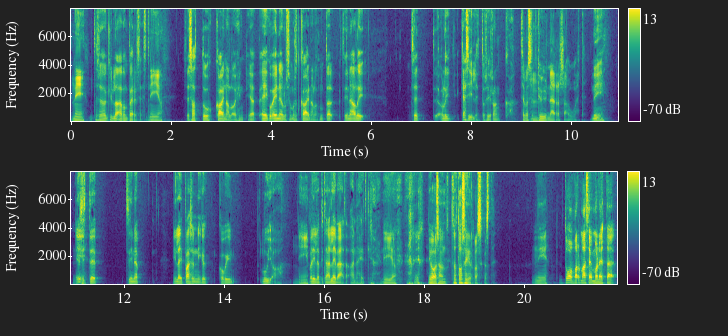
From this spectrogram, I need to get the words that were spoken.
Niin, Mutta se on kyllä aivan perseestä. niin jo. Se sattuu kainaloihin. Ja ei kun ei ne ollut semmoiset kainalot, mutta siinä oli, se oli käsille tosi rankkaa. Semmoiset mm. kyynärsäuet. Niin. niin. Niin. Ja sitten siinä, niillä ei pääse niinku kovin lujaa. Niin, Välillä pitää levätä aina hetki. niin jo. Joo, se on, se on tosi raskasta. Niin. Tuo on varmaan semmoinen, että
